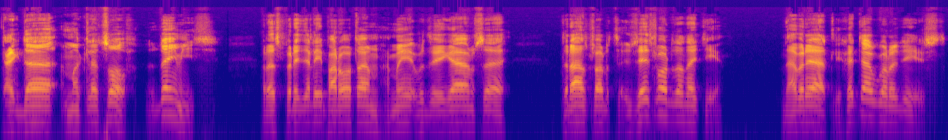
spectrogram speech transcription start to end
Тогда, Маклецов, займись. Распредели по ротам, мы выдвигаемся. Транспорт здесь можно найти? Навряд ли, хотя в городе есть.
